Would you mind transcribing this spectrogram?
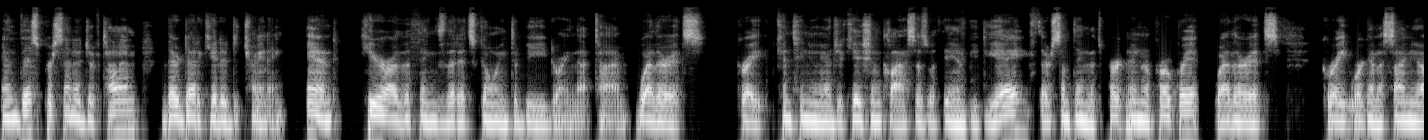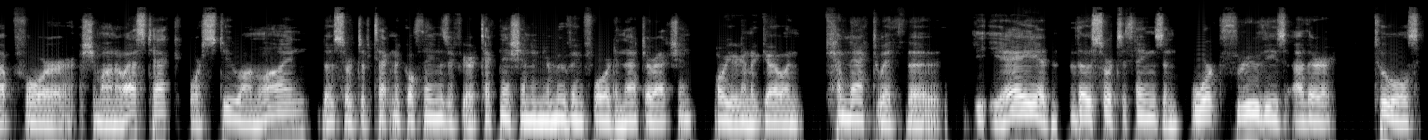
And this percentage of time, they're dedicated to training. And here are the things that it's going to be during that time, whether it's great continuing education classes with the NBDA, if there's something that's pertinent and appropriate, whether it's great. We're going to sign you up for Shimano S Tech or Stu Online, those sorts of technical things. If you're a technician and you're moving forward in that direction, or you're going to go and connect with the DEA and those sorts of things and work through these other tools.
